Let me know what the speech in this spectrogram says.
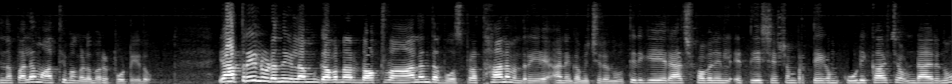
എന്ന് പല മാധ്യമങ്ങളും റിപ്പോർട്ട് ചെയ്തു. യാത്രയിലുടനീളം ഗവർണർ ഡോക്ടർ ആനന്ദ ബോസ് പ്രധാനമന്ത്രിയെ അനുഗമിച്ചിരുന്നു. തിരികെ രാജ്ഭവനിൽ എത്തിയ ശേഷം പ്രത്യേകം കൂടിക്കാഴ്ച ഉണ്ടായിരുന്നു.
